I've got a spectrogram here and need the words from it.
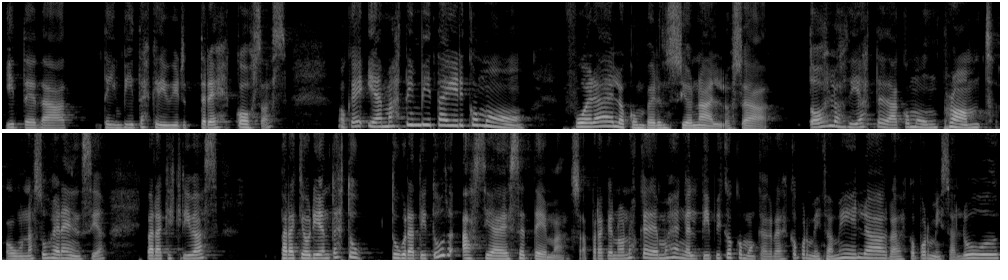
y te da, te invita a escribir tres cosas, ¿ok? Y además te invita a ir como fuera de lo convencional, o sea, todos los días te da como un prompt o una sugerencia para que escribas, para que orientes tu, gratitud hacia ese tema, o sea, para que no nos quedemos en el típico como que agradezco por mi familia, agradezco por mi salud,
